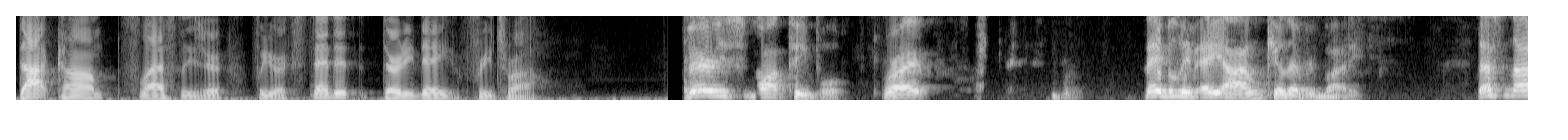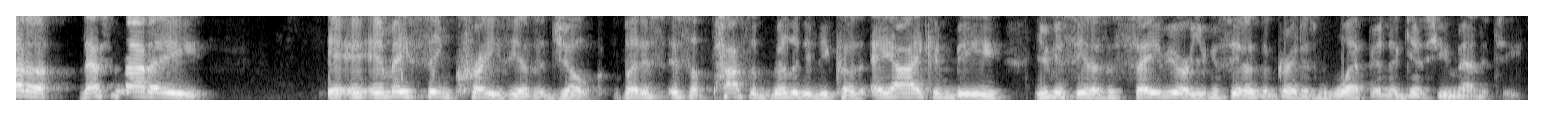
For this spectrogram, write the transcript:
dot com slash leisure for your extended 30 day free trial. Very smart people, right? They believe AI will kill everybody. That's not a that's not a it, it, may seem crazy as a joke, but it's it's a possibility because AI can be you can see it as a savior or you can see it as the greatest weapon against humanity,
